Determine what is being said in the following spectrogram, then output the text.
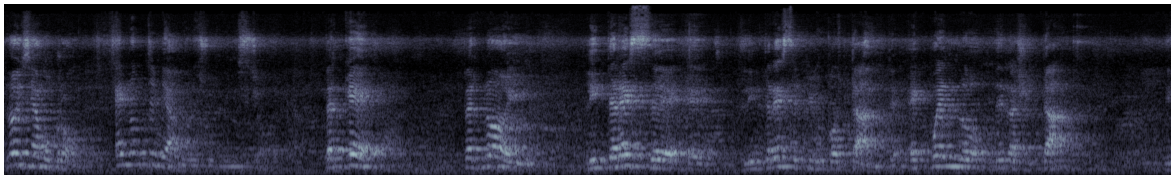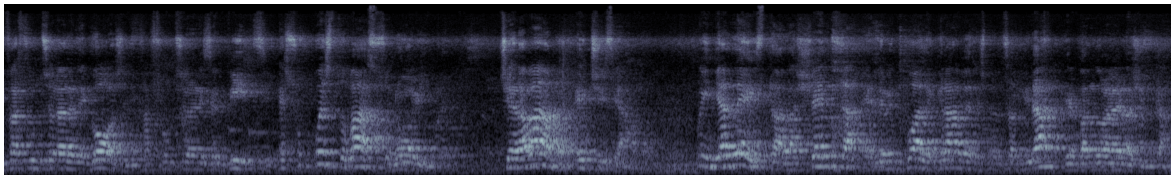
noi siamo pronti e non temiamo le sue dimissioni, perché per noi l'interesse, eh, l'interesse più importante è quello della città, di far funzionare le cose, di far funzionare i servizi e su questo passo noi c'eravamo e ci siamo. Quindi a lei sta la scelta e l'eventuale grave responsabilità di abbandonare la città,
